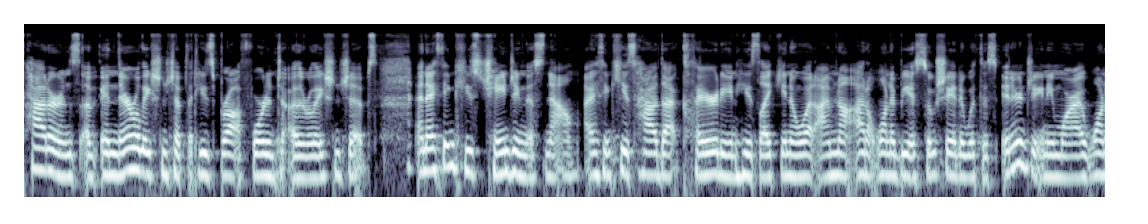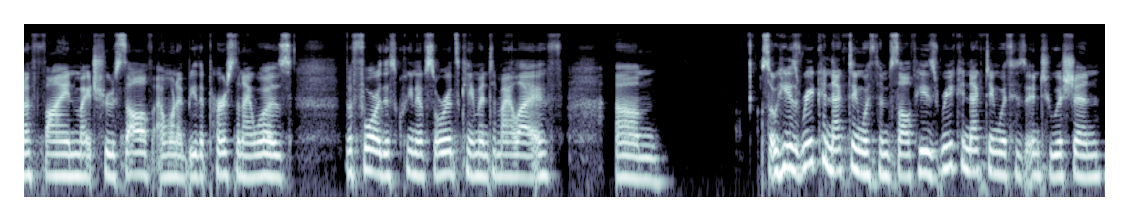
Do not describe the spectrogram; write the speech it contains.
patterns of in their relationship that he's brought forward into other relationships. And i think he's changing this now. I think he's had that clarity and he's like you know what? I'm not i don't want to be associated with this energy anymore. I want to find my true self. I want to be the person i was before this queen of swords came into my life. Um so he's reconnecting with himself, he's reconnecting with his intuition.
